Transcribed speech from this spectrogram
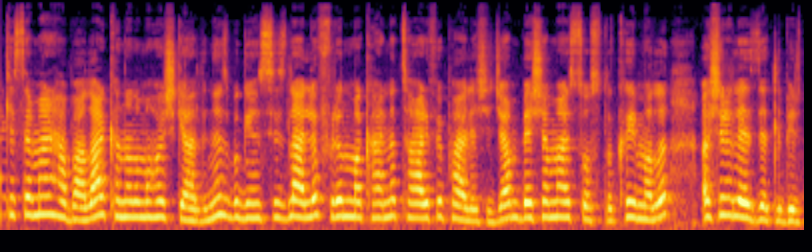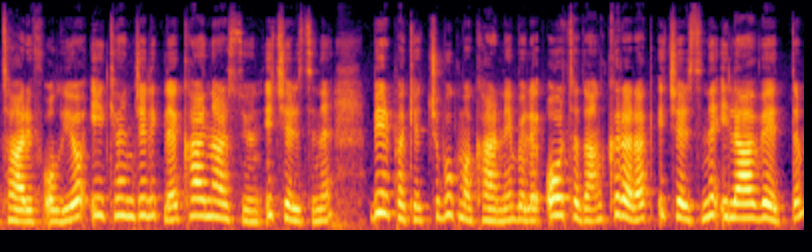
Herkese merhabalar. Kanalıma hoş geldiniz. Bugün sizlerle fırın makarna tarifi paylaşacağım. Beşamel soslu kıymalı aşırı lezzetli bir tarif oluyor. İlk öncelikle kaynar suyun içerisine bir paket çubuk makarnayı böyle ortadan kırarak içerisine ilave ettim.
